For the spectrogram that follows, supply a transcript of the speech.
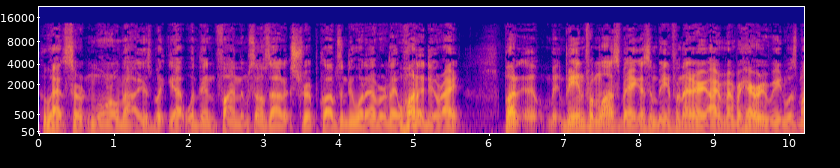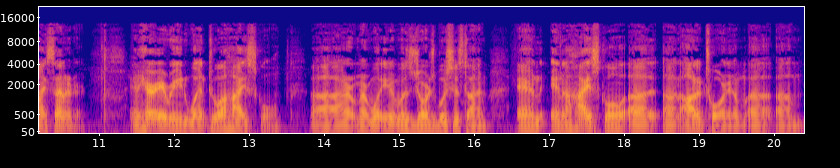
who had certain moral values, but yet would then find themselves out at strip clubs and do whatever they want to do, right? But uh, being from Las Vegas and being from that area, I remember Harry Reid was my senator, and Harry Reid went to a high school. Uh, I don't remember what it was George Bush's time, and in a high school, uh, an auditorium, uh, um,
